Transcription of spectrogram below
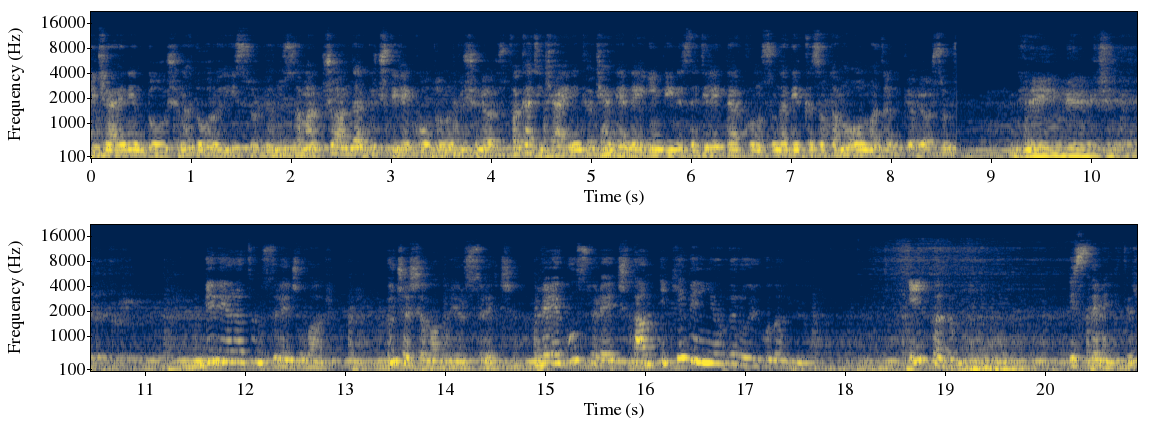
Hikayenin doğuşuna doğru iz sürdüğünüz zaman şu anda üç dilek olduğunu düşünüyoruz. Fakat hikayenin kökenlerine indiğinizde dilekler konusunda bir kısıtlama olmadığını görüyorsunuz. Dileğin benim için? Bir yaratım süreci var. Üç aşamalı bir süreç. Ve bu süreç tam 2000 yıldır uygulanıyor. İlk adım istemektir.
